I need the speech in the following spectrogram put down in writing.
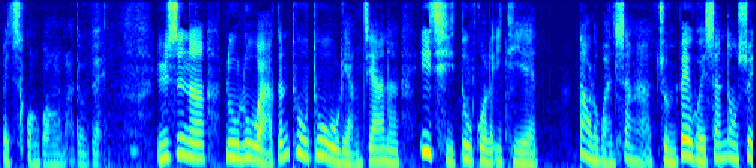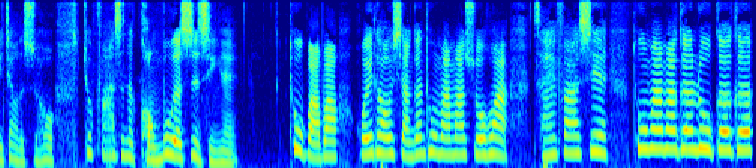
被吃光光了嘛，对不对？于是呢，露露啊，跟兔兔两家呢，一起度过了一天。到了晚上啊，准备回山洞睡觉的时候，就发生了恐怖的事情，哎。”兔宝宝回头想跟兔妈妈说话，才发现兔妈妈跟鹿哥哥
